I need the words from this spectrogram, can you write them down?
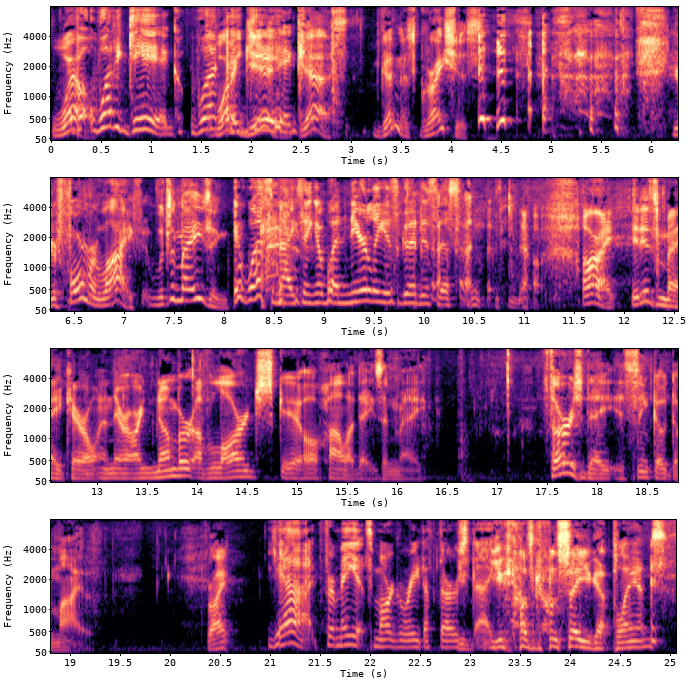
Well, But what a gig! What, what a, gig! Yes. Goodness gracious. Your former life. It was amazing. It was amazing. It wasn't nearly as good as this one. No. All right. It is May, Carol, and there are a number of large scale holidays in May. Thursday is Cinco de Mayo, right? Yeah, for me, it's Margarita Thursday. You, I was going to say you got plans.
